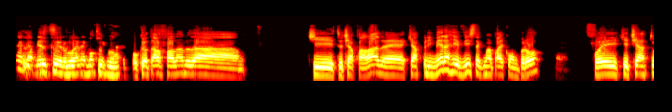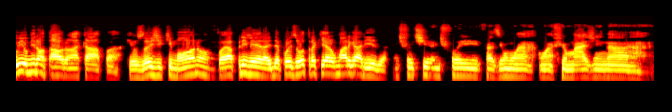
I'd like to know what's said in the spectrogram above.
É, A cabeça do Muito ser bom, humano é muito bom. complicado. o que eu tava falando da. Que tu tinha falado é que a primeira revista que meu pai comprou foi que tinha tu e o Minotauro na capa. Que os dois de kimono foi a primeira. E depois outra que era o Margarida. A gente foi, a gente foi fazer uma, uma filmagem na.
